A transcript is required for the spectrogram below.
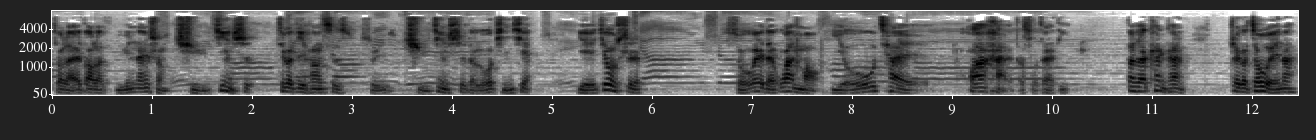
就来到了云南省曲靖市。这个地方是属于曲靖市的罗平县，也就是所谓的万亩油菜花海的所在地。大家看看这个周围呢，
